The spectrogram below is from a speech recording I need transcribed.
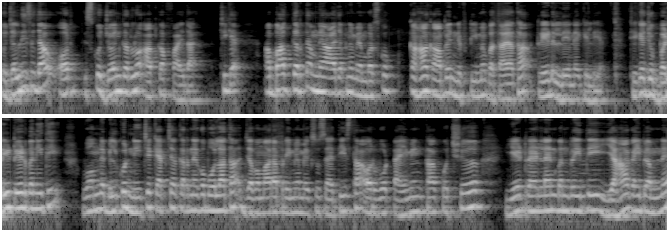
तो जल्दी से जाओ और इसको ज्वाइन कर लो, आपका फ़ायदा है। ठीक है? अब बात करते हैं, हमने आज अपने मेंबर्स को कहाँ कहाँ पे निफ्टी में बताया था ट्रेड लेने के लिए। ठीक है? जो बड़ी ट्रेड बनी थी, वो हमने बिल्कुल नीचे कैप्चर करने को बोला था, जब हमारा प्रीमियम एक सौ सैंतीस था और वो टाइमिंग था कुछ, ये ट्रेंड लाइन बन रही थी। यहाँ कहीं पे हमने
